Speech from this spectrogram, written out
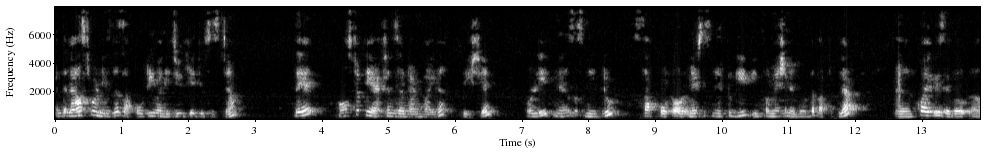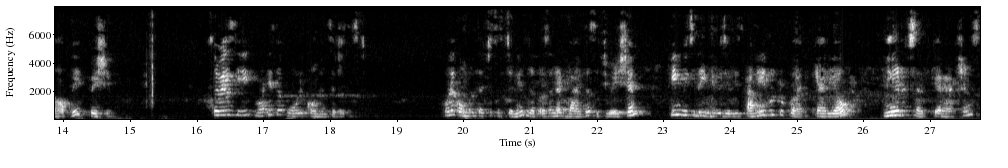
And the last one is the supportive and educative system. There most of the actions are done by the patient. Only nurses need to support or nurses need to give information about the particular uh, queries about uh, of the patient. So we will see what is the whole compensatory system. Whole compensatory system is represented by the situation in which the individual is unable to carry out needed self-care actions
